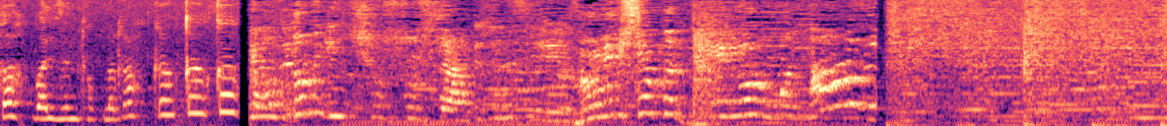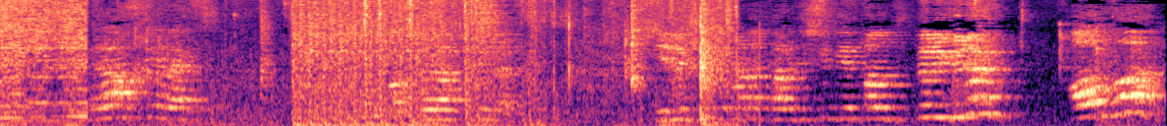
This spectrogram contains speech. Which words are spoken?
Kalk valizini topla kalk kalk kalk. kalk. Şerif bana kardeşim diye tanıdıkları günü Allah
